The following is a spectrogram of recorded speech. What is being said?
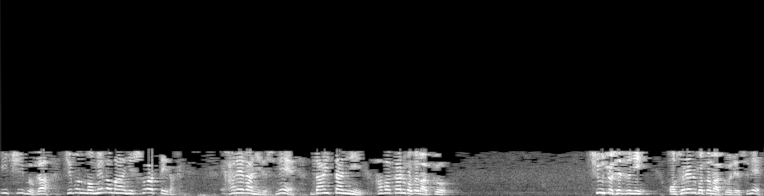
一部が自分の目の前に座っているわけです。彼らにですね、大胆にはばかることなく、躊躇せずに、恐れることなくですね、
